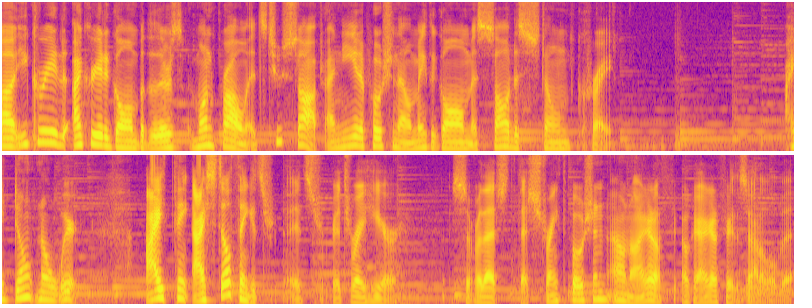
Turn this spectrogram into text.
Uh, you create. I create a golem, but there's one problem. It's too soft. I need a potion that will make the golem as solid as stone crate. I don't know where. I think. I still think it's it's it's right here. So for that that strength potion, I don't know. I gotta okay. I gotta figure this out a little bit.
